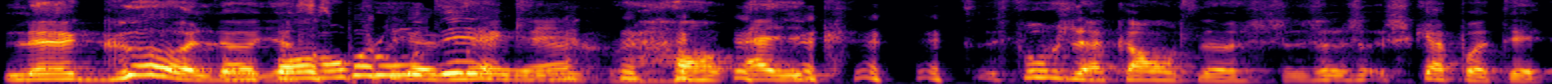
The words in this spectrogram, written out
le gars, là, il a son pro avec hein? Il faut que je le compte, là. Je, capotais.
